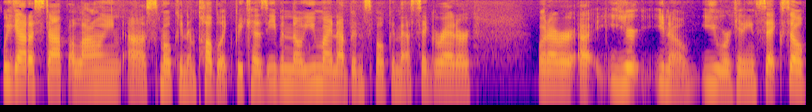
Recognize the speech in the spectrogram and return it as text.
We got to stop allowing uh, smoking in public because even though you might not have been smoking that cigarette or whatever, uh, you're, you know, you were getting sick. So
